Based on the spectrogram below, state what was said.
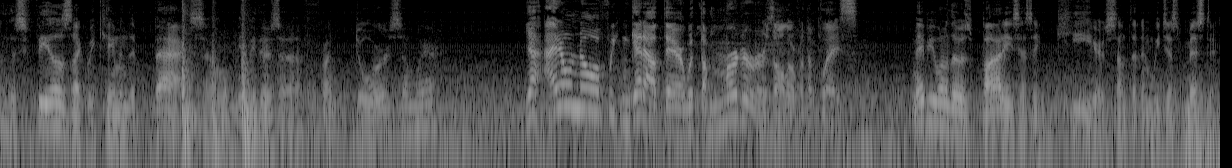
Well, this feels like we came in the back, so maybe there's a front door somewhere? Yeah, I don't know if we can get out there with the murderers all over the place. Maybe one of those bodies has a key or something and we just missed it.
